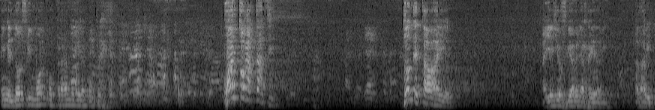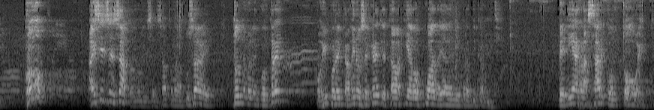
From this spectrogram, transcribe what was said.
En el Dolphin Mall comprando la compré. ¿Cuánto gastaste? ¿Dónde estabas ayer? Ayer yo fui a ver al rey David. A David. ¿Cómo? Ahí es insensato. No, insensato nada. ¿Tú sabes dónde me lo encontré? Cogí por el camino secreto y estaba aquí a dos cuadras ya de mí prácticamente. Venía a arrasar con todo esto.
